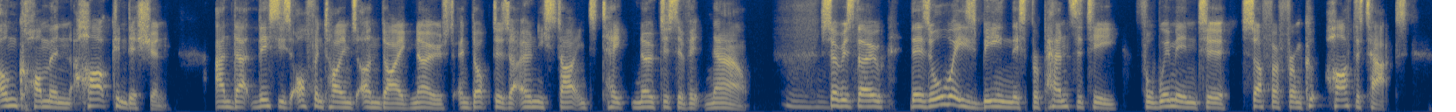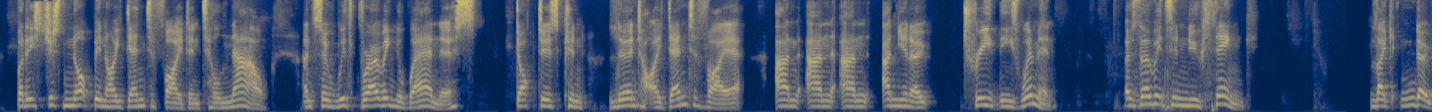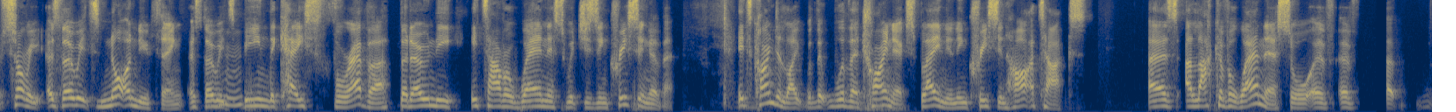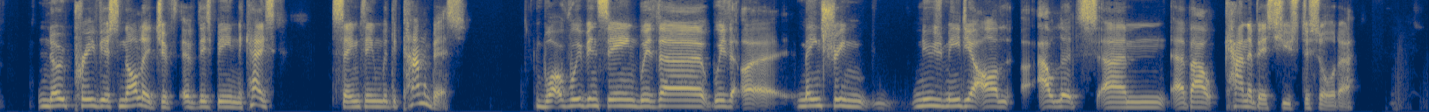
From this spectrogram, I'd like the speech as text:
uncommon heart condition. And that this is oftentimes undiagnosed, and doctors are only starting to take notice of it now. Mm-hmm. So, as though there's always been this propensity for women to suffer from heart attacks, but it's just not been identified until now. And so, with growing awareness, doctors can learn to identify it and and and and you know treat these women as though it's a new thing. Like no, sorry, as though it's not a new thing, as though mm-hmm. it's been the case forever, but only it's our awareness which is increasing of it. It's kind of like what they're trying to explain an increase in heart attacks as a lack of awareness or of, of uh, no previous knowledge of, of this being the case. Same thing with the cannabis. What have we been seeing with uh, with uh, mainstream news media outlets um, about cannabis use disorder?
